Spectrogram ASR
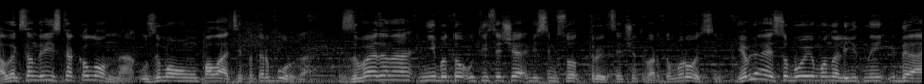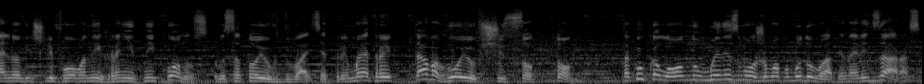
Олександрійська колонна у зимовому палаці Петербурга, зведена нібито у 1834 році, являє собою монолітний ідеально відшліфований гранітний конус висотою в 23 метри та вагою в 600 тонн. Таку колонну ми не зможемо побудувати навіть зараз,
